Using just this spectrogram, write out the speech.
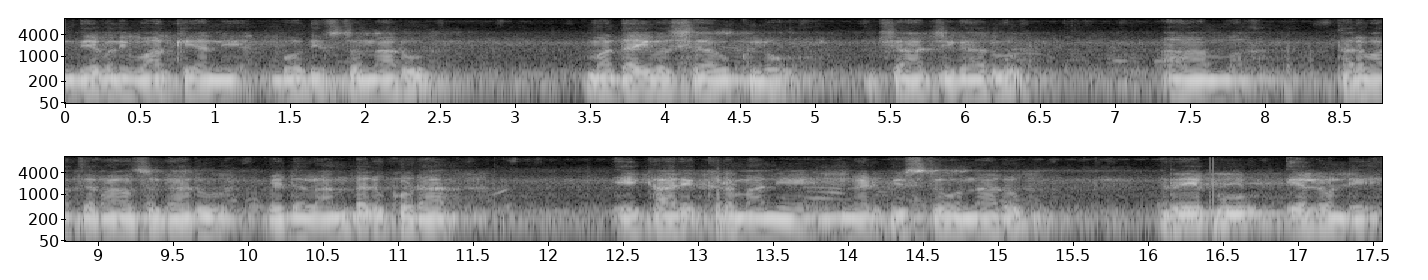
దేవుని వాక్యాన్ని బోధిస్తున్నారు. మా దైవ సేవకులు జార్జి గారు తర్వాత రాజు గారు బిడ్డలందరూ కూడా ఈ కార్యక్రమాన్ని నడిపిస్తూ ఉన్నారు. రేపు ఎల్లుండి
